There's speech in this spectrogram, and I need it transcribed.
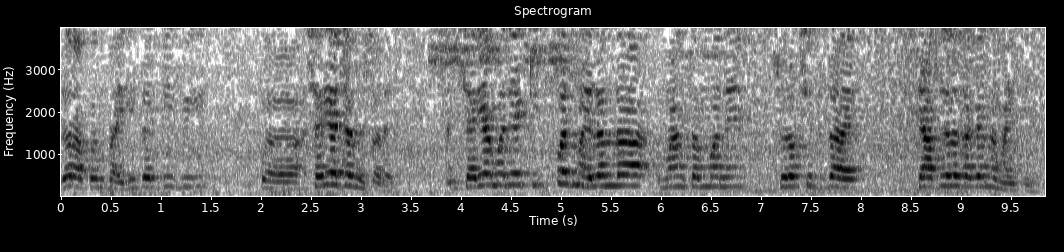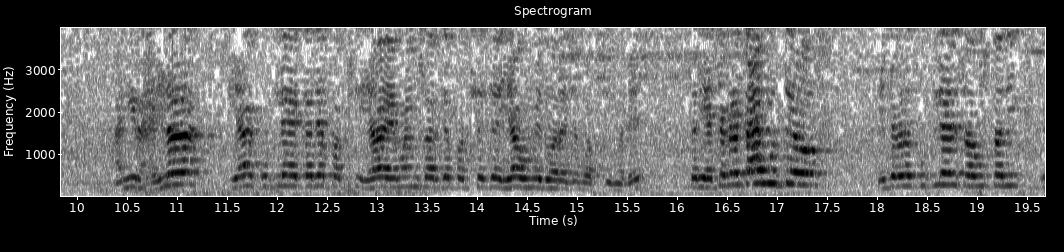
जर आपण पाहिली तर ती शर्याच्या नुसार आहे. आणि शर्यामध्ये कितपत महिलांना मान सन्मान आहे सुरक्षितता आहे ते आपल्याला सगळ्यांना माहिती आहे. आणि राहिलं या कुठल्या एखाद्या पक्ष ह्या एम आय एम सारख्या पक्षाच्या या उमेदवाराच्या बाबतीमध्ये तर याच्याकडे काय मुद्दे हो? याच्याकडे कुठल्या संस्थानिक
